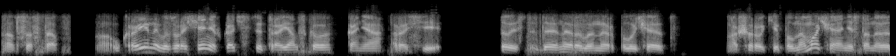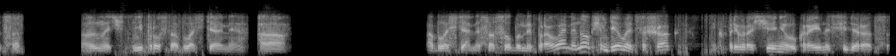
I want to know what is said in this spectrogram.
в состав э, Украины возвращение в качестве троянского коня России. То есть ДНР и ЛНР получают э, широкие полномочия, они становятся значит, не просто областями, а областями с особыми правами. Ну, в общем, делается шаг к превращению Украины в федерацию.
